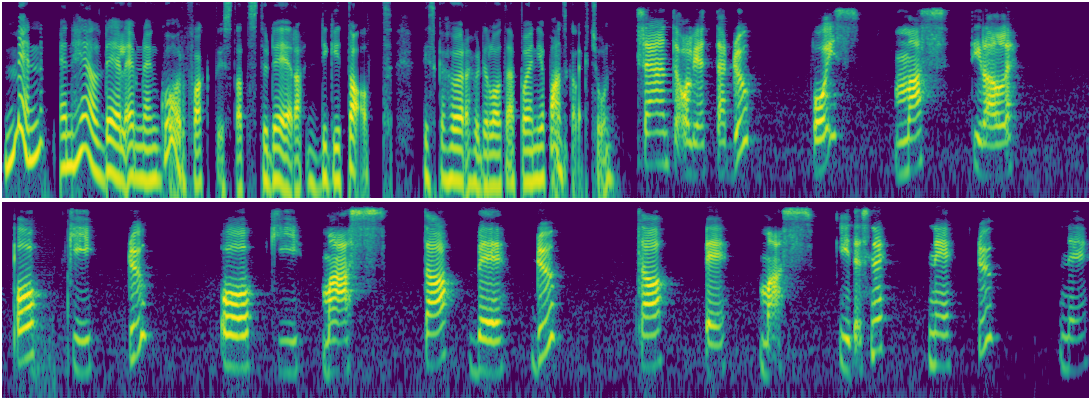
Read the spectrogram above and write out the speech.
Men en hel del ämnen går faktiskt att studera digitalt. Vi ska höra hur det låter på en japanska lektion. Sääntö oli, että du, pois, mas, tilalle, oki, du, okimas. Tabedu. Tabemas. Kiitos ne. Ne. Du. Ne.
